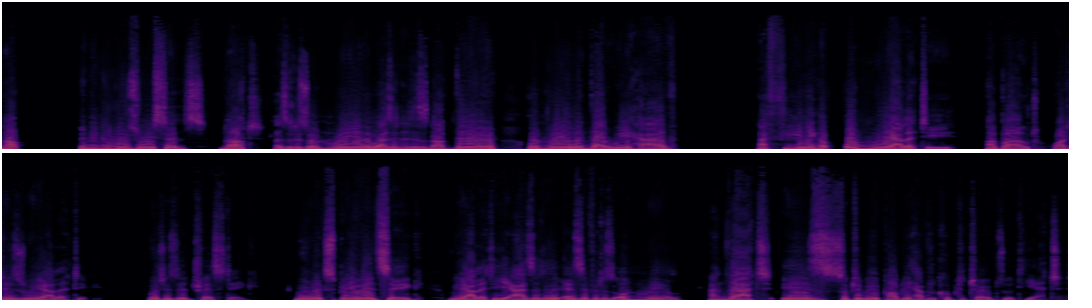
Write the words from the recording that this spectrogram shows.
Not in an illusory sense, not as it is unreal, as in it is not there, unreal in that we have a feeling of unreality about what is reality, which is interesting. we're experiencing reality as, it is, as if it is unreal. And that is something we probably haven't come to terms with yet.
